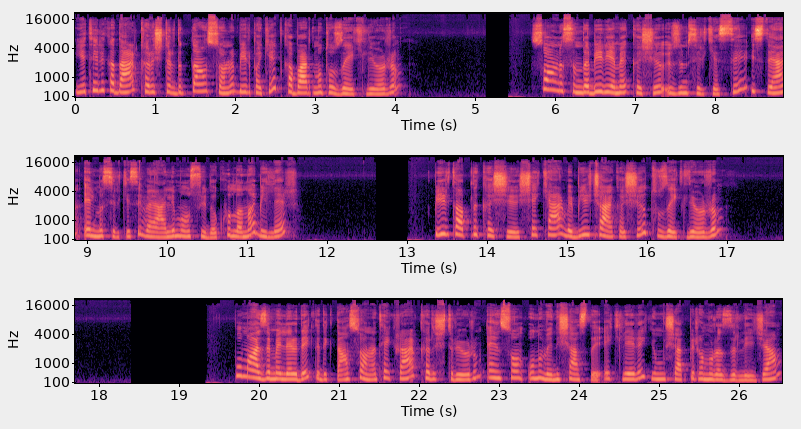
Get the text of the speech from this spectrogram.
Yeteri kadar karıştırdıktan sonra bir paket kabartma tozu ekliyorum. Sonrasında bir yemek kaşığı üzüm sirkesi, isteyen elma sirkesi veya limon suyu da kullanabilir. 1 tatlı kaşığı şeker ve 1 çay kaşığı tuz ekliyorum. Bu malzemeleri de ekledikten sonra tekrar karıştırıyorum. En son unu ve nişastayı ekleyerek yumuşak bir hamur hazırlayacağım.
